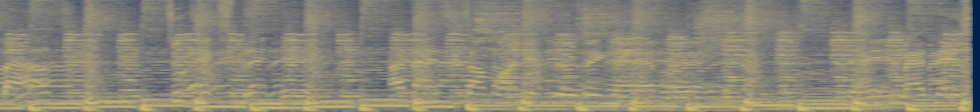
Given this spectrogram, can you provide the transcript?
about to explain it, and that someone is losing their breath. Madness,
